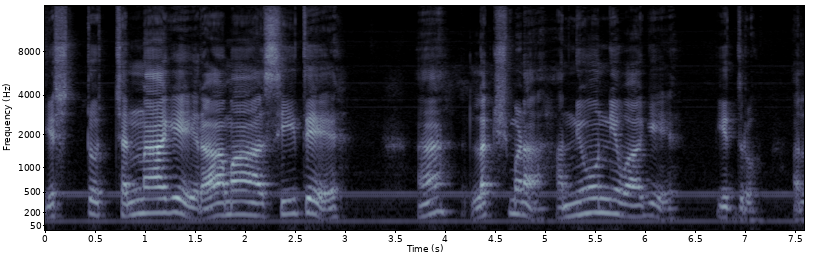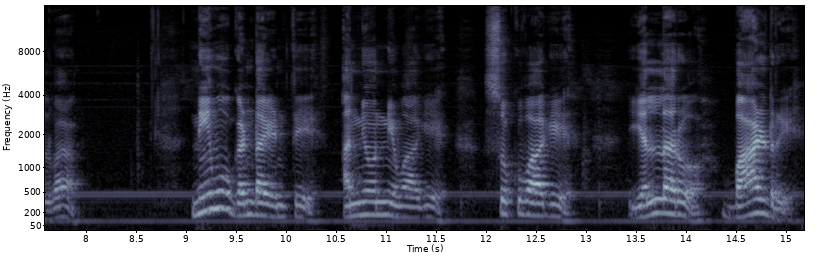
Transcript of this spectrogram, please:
ಎಷ್ಟು ಚೆನ್ನಾಗಿ ರಾಮ, ಸೀತೆ ಲಕ್ಷ್ಮಣ ಅನ್ಯೋನ್ಯವಾಗಿ ಇದ್ದರು ಅಲ್ವಾ? ನೀವು ಗಂಡ, ಹೆಂಡ್ತಿ ಅನ್ಯೋನ್ಯವಾಗಿ, ಸುಖವಾಗಿ ಎಲ್ಲರೂ ಬಾಳ್ರಿ.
